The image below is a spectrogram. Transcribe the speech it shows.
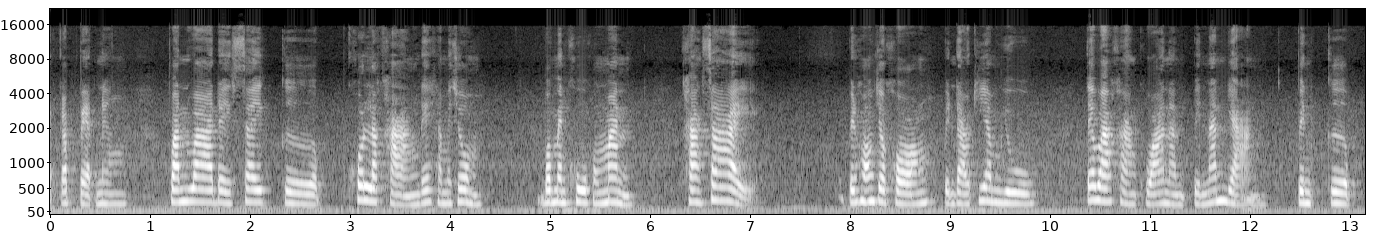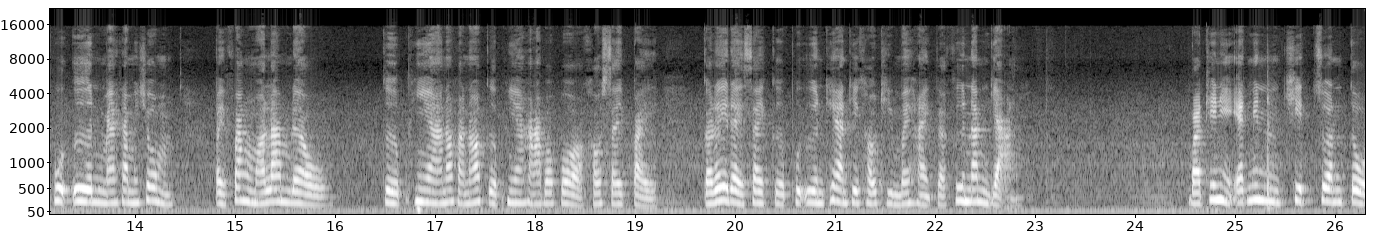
ดกับแปดหนึ่งฝันว่าได้ใส่เกือบคนละขางได้ท่านผู้ชมบอมแมนคูของมันขางซ้ายเป็นห้องเจ้าของเป็นดาวเทียมอยู่ แต่ว่าขางขวานั้นเป็นนั่นอย่าง เป็นเกือบผู้อื่นไหมท่านผู้ชม ไปฟังหมอลำแล้วเกือบเฮียเนาะค่ะเนาะเกือบเฮียหาพอพ่อเขาใส่ไป ก็เลยได้ใส่เกือบผู้อื่นแทนที่เขาทิมไว้ให้ก็คือนั่นอย่าง บัดที่นี่แอดมินคิดส่วนตัว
